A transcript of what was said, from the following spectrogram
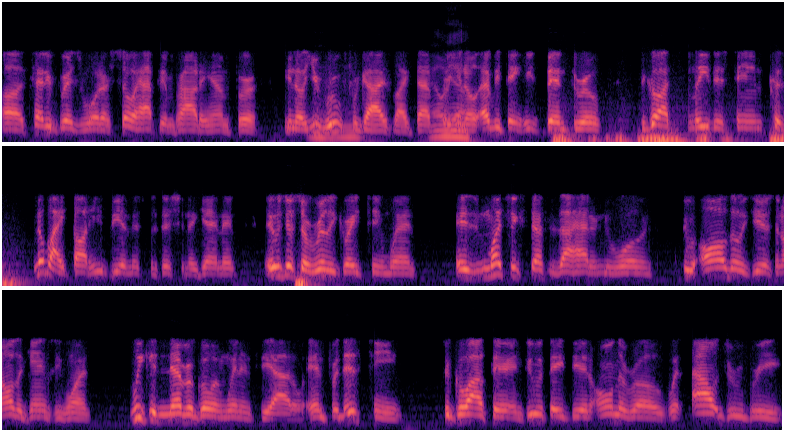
Uh, Teddy Bridgewater, so happy and proud of him for you know you root for guys like that Hell for yeah. you know everything he's been through to go out and lead this team because nobody thought he'd be in this position again. And it was just a really great team win. As much success as I had in New Orleans through all those years and all the games he won, we could never go and win in Seattle. And for this team to go out there and do what they did on the road without Drew Brees,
